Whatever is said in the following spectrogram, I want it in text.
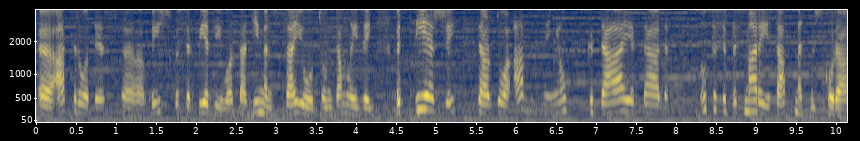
atceroties visu, kas ir piedzīvots, tā ģimenes sajūta un tam līdzīgi. Bet tieši caur to apziņu, ka tā ir tāda, nu, tas ir tas Marijas apmetnis, kurā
